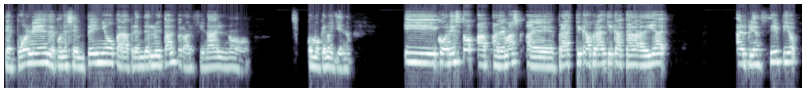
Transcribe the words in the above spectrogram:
te pones, le pones empeño para aprenderlo y tal, pero al final no, como que no llena. Y con esto, además, eh, práctica, práctica cada día, al principio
